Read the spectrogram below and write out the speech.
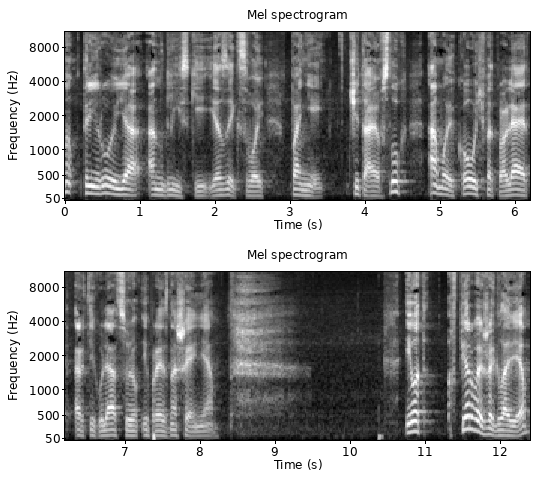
Ну, тренирую я английский язык свой по ней. Читаю вслух, а мой коуч подправляет артикуляцию и произношение. И вот в первой же главе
